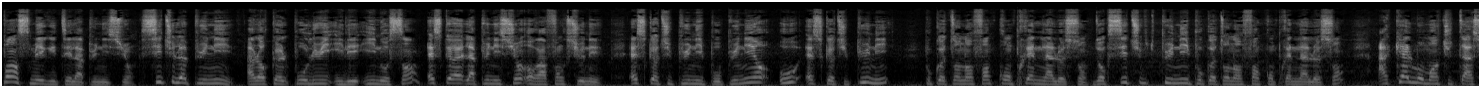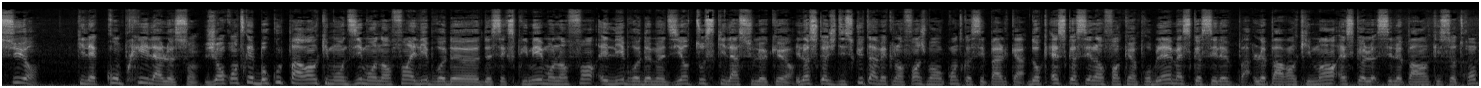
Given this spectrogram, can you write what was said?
pense mériter la punition? Si tu le punis alors que pour lui, il est innocent, est-ce que la punition aura fonctionné? Est-ce que tu punis pour punir ou est-ce que tu punis pour que ton enfant comprenne la leçon? Donc si tu punis pour que ton enfant comprenne la leçon, à quel moment tu t'assures qu'il ait compris la leçon. J'ai rencontré beaucoup de parents qui m'ont dit mon enfant est libre de, s'exprimer, mon enfant est libre de me dire tout ce qu'il a sous le cœur. Et lorsque je discute avec l'enfant, je me rends compte que c'est pas le cas. Donc est-ce que c'est l'enfant qui a un problème? Est-ce que c'est le, le, parent qui ment? Est-ce que c'est le parent qui se trompe?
